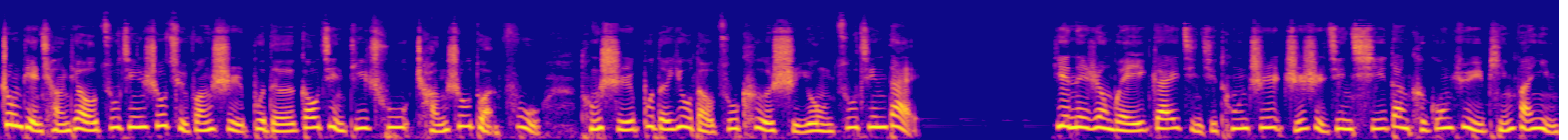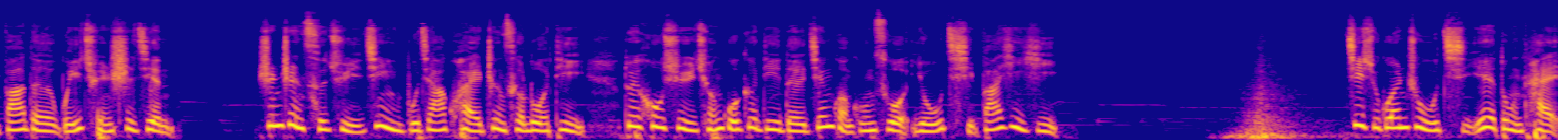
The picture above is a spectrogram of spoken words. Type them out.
重点强调租金收取方式不得高进低出、长收短付，同时不得诱导租客使用租金贷。业内认为，该紧急通知直指近期蛋壳公寓频繁引发的维权事件。深圳此举进一步加快政策落地，对后续全国各地的监管工作有启发意义。继续关注企业动态。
